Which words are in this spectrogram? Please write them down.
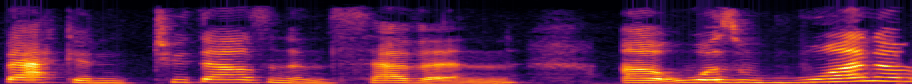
back in 2007, uh, was one of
